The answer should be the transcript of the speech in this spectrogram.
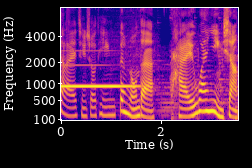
下来，请收听邓荣的《台湾印象》。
